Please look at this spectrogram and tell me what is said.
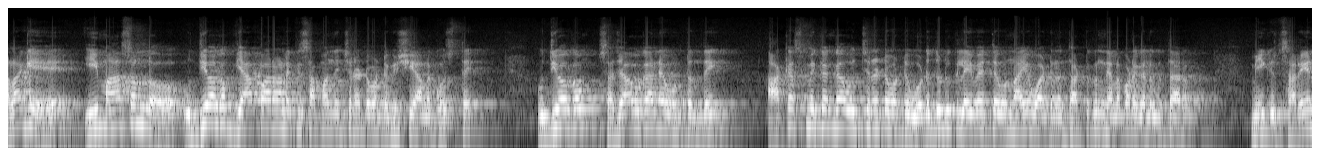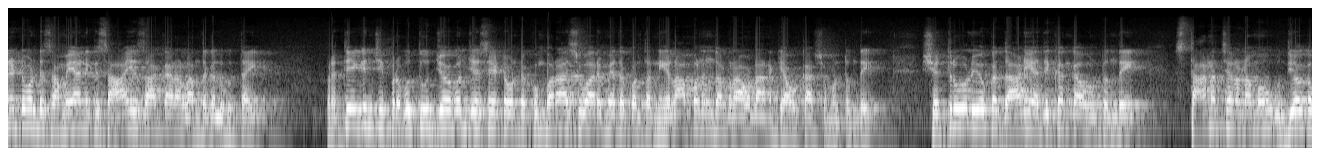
అలాగే ఈ మాసంలో ఉద్యోగ వ్యాపారాలకి సంబంధించినటువంటి విషయాలకు వస్తే ఉద్యోగం సజావుగానే ఉంటుంది. ఆకస్మికంగా వచ్చినటువంటి ఒడిదుడుకులు ఏవైతే ఉన్నాయో వాటిని తట్టుకుని నిలబడగలుగుతారు. మీకు సరైనటువంటి సమయానికి సహాయ సహకారాలు అందగలుగుతాయి. ప్రత్యేకించి ప్రభుత్వ ఉద్యోగం చేసేటువంటి కుంభరాశి వారి మీద కొంత నీలాపనిందలు రావడానికి అవకాశం ఉంటుంది. శత్రువుల యొక్క దాడి అధికంగా ఉంటుంది. స్థానచలనము ఉద్యోగ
